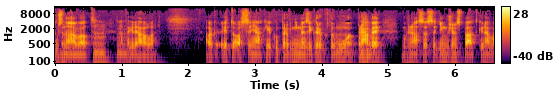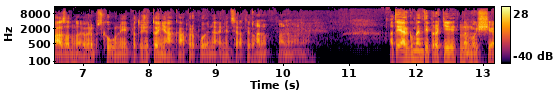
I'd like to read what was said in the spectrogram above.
uznávat mm-hmm. a tak dále ale je to asi nějaký jako první mezikrok k tomu a právě mm. možná se se tím můžeme zpátky navázat na Evropskou unii, protože to je nějaká propojená iniciativa. Ano, ano, ano. A ty argumenty proti, hmm. tam už eh,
